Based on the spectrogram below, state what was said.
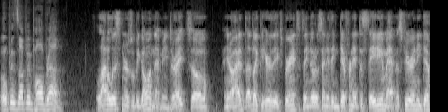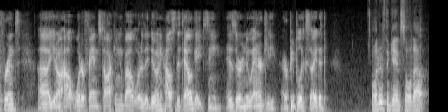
opens up in Paul Brown. a lot of listeners will be going. That means right. So you know, I'd, I'd like to hear the experience if they notice anything different at the stadium, atmosphere any different. Uh, you know, how what are fans talking about? What are they doing? How's the tailgate scene? Is there a new energy? Are people excited? I wonder if the game sold out.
